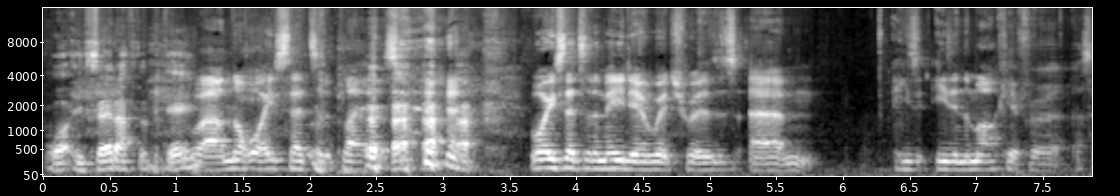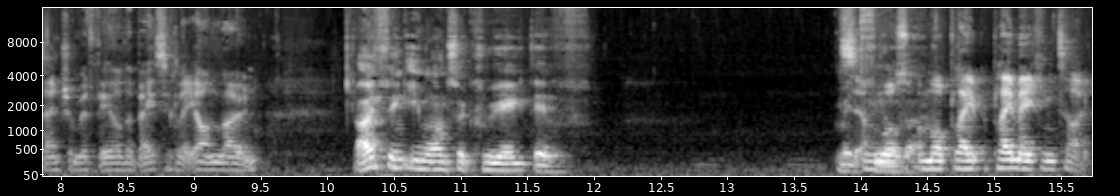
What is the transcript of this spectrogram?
What he said after the game? Well, not what he said to the players. what he said to the media, which was um, he's he's in the market for a, a central midfielder, basically on loan. I think he wants a creative A more, midfielder. a more play, playmaking type.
